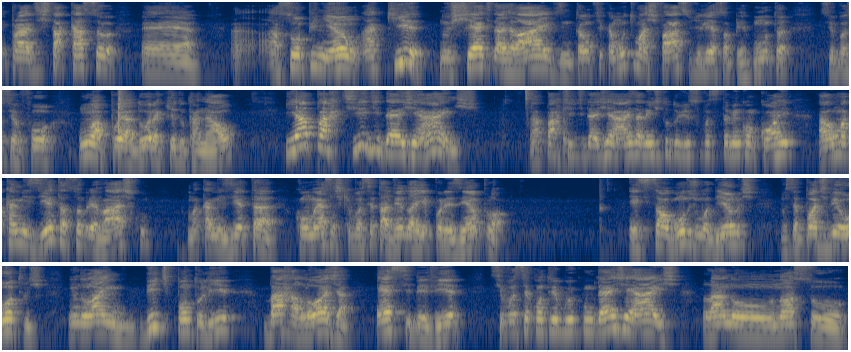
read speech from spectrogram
para destacar seu, é, a sua opinião aqui no chat das lives. Então fica muito mais fácil de ler a sua pergunta se você for um apoiador aqui do canal. E a partir de 10 reais, a partir de 10 reais, além de tudo isso, você também concorre a uma camiseta sobre Vasco, uma camiseta como essas que você está vendo aí, por exemplo. Ó. Esses são alguns dos modelos. Você pode ver outros indo lá em bit.ly barra loja SBV. Se você contribui com 10 reais lá no nosso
